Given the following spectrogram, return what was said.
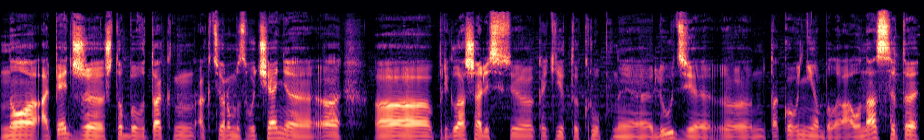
Но опять же, чтобы вот так актерам звучания э, э, приглашались какие-то крупные люди, э, ну, такого не было. А у нас это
